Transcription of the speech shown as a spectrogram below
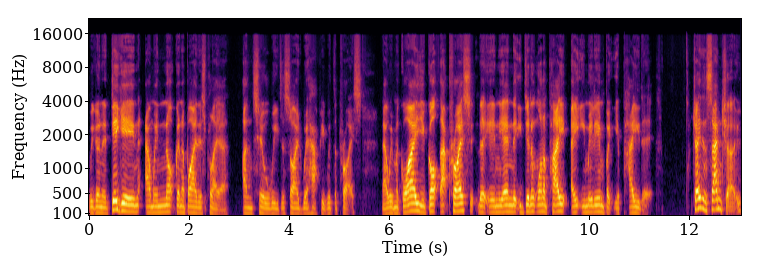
we're going to dig in and we're not going to buy this player until we decide we're happy with the price. Now with Maguire, you got that price that in the end that you didn't want to pay 80 million, but you paid it. Jadon Sancho,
